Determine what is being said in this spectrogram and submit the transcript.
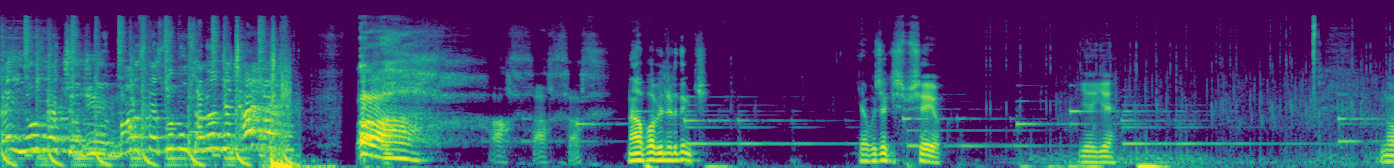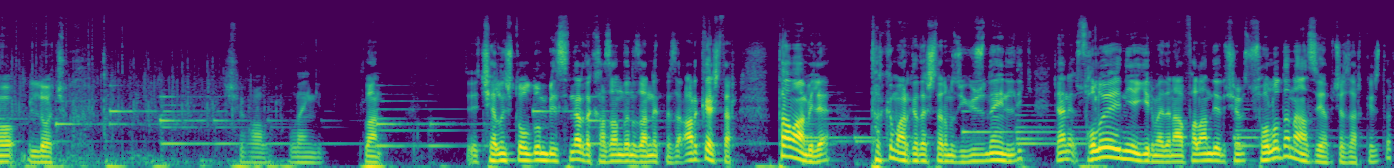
Ben Yozgat çocuğuyum. Mars'ta su bulsam önce çay var. Ah, ah, ah, ah. Ne yapabilirdim ki? Yapacak hiçbir şey yok. GG. No loçuk. Çuval lan git. Lan. E, Challenge'da olduğumu bilsinler de kazandığını zannetmesinler. Arkadaşlar tamamıyla takım arkadaşlarımızın yüzüne yenildik. Yani soloya niye girmedin abi falan diye düşünüyorum. Soloda nasıl yapacağız arkadaşlar?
